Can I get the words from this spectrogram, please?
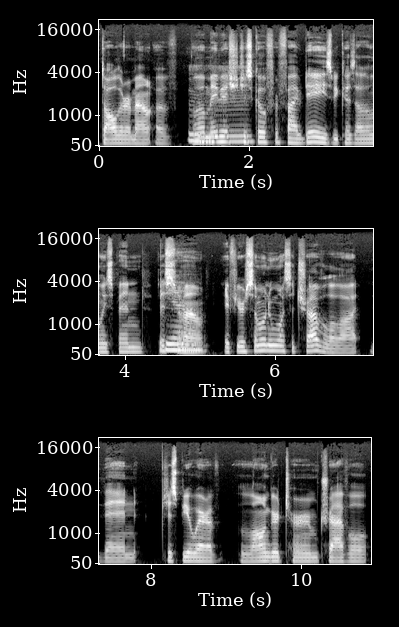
dollar amount of, well, maybe I should Mhm. just go for five days because I'll only spend this Yeah. amount. If you're someone who wants to travel a lot, then just be aware of longer term travel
